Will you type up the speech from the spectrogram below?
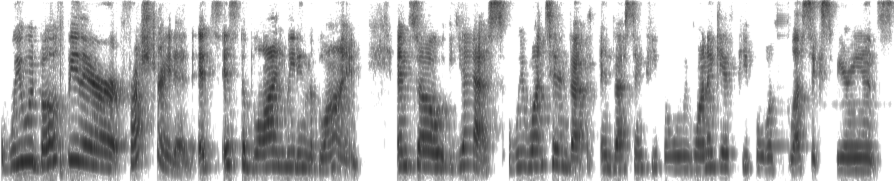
we would both be there frustrated it's it's the blind leading the blind and so yes we want to invest invest in people we want to give people with less experience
